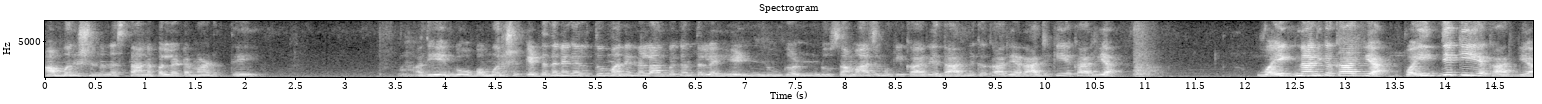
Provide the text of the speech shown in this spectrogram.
ಆ ಮನುಷ್ಯನನ್ನ ಸ್ಥಾನ ಪಲ್ಲಟ ಮಾಡುತ್ತೆ. ಅದೇನ್ ಒಬ್ಬ ಮನುಷ್ಯ ಕೆಟ್ಟದನೇ ಕಲಿತು ಮನೆಯಲ್ಲಾಗ್ಬೇಕಂತಲ್ಲ, ಹೆಣ್ಣು, ಗಂಡು, ಸಮಾಜಮುಖಿ ಕಾರ್ಯ, ಧಾರ್ಮಿಕ ಕಾರ್ಯ, ರಾಜಕೀಯ ಕಾರ್ಯ, ವೈಜ್ಞಾನಿಕ ಕಾರ್ಯ, ವೈದ್ಯಕೀಯ ಕಾರ್ಯ,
